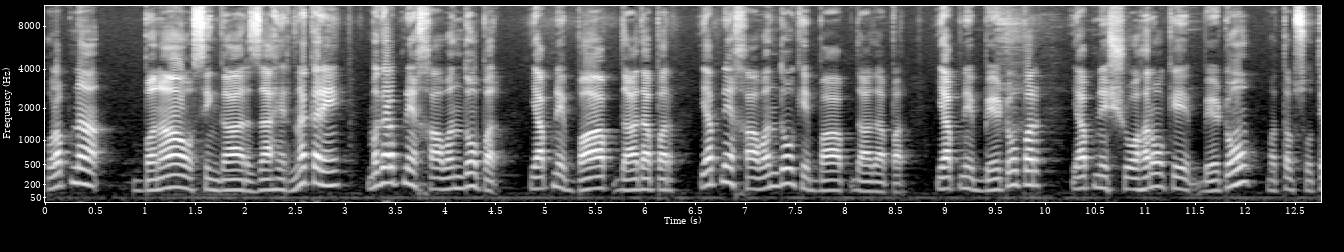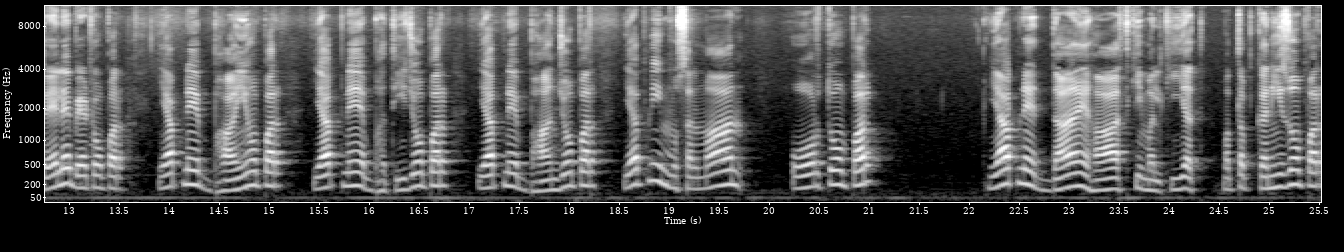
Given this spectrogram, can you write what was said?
اور اپنا بناؤ سنگار ظاہر نہ کریں، مگر اپنے خاوندوں پر، یا اپنے باپ دادا پر، یا اپنے خاوندوں کے باپ دادا پر، یا اپنے بیٹوں پر یا اپنے شوہروں کے بیٹوں مطلب ستیلے بیٹوں پر، یا اپنے بھائیوں پر، یا اپنے بھتیجوں پر، یا اپنے بھانجوں پر، یا اپنی مسلمان عورتوں پر، یا اپنے دائیں ہاتھ کی ملکیت مطلب کنیزوں پر،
